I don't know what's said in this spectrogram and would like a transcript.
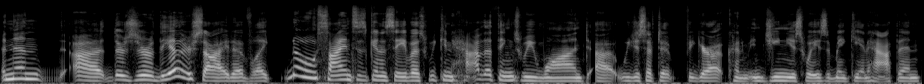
And then uh, there's sort of the other side of like, no, science is going to save us. We can have the things we want. Uh, we just have to figure out kind of ingenious ways of making it happen.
